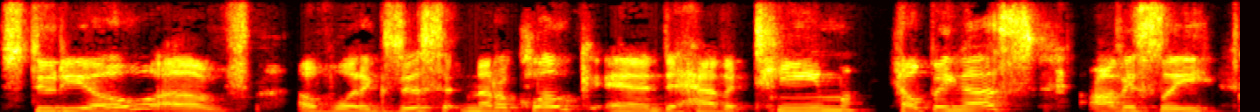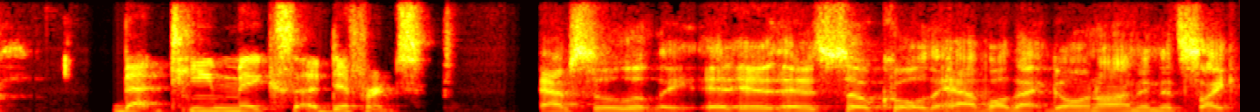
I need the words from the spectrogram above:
studio of of what exists at Metal Cloak and to have a team helping us. Obviously, that team makes a difference. Absolutely, it, it, it's so cool to have all that going on, and it's like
